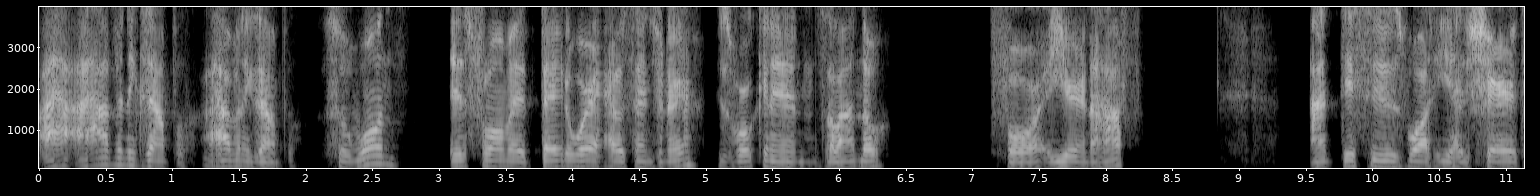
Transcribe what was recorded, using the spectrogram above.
I, I have an example. I have an example. So one is from a data warehouse engineer who's working in Zalando for a year and a half. And this is what he has shared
